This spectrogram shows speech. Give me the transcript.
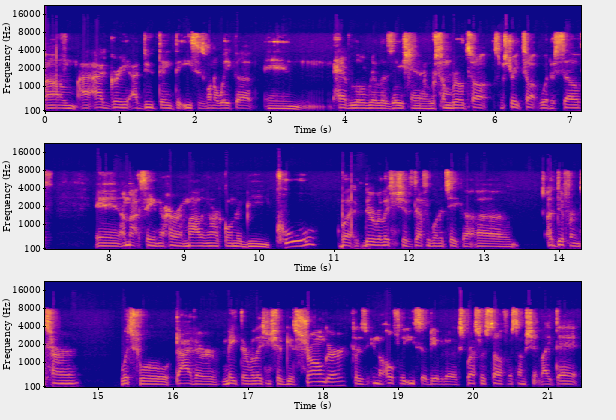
Um, I, I agree. I do think that Issa's gonna wake up and have a little realization with some real talk, some straight talk with herself. And I'm not saying that her and Molly aren't going to be cool, but their relationship is definitely going to take a, a a different turn, which will either make their relationship get stronger because you know hopefully Issa will be able to express herself or some shit like that,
